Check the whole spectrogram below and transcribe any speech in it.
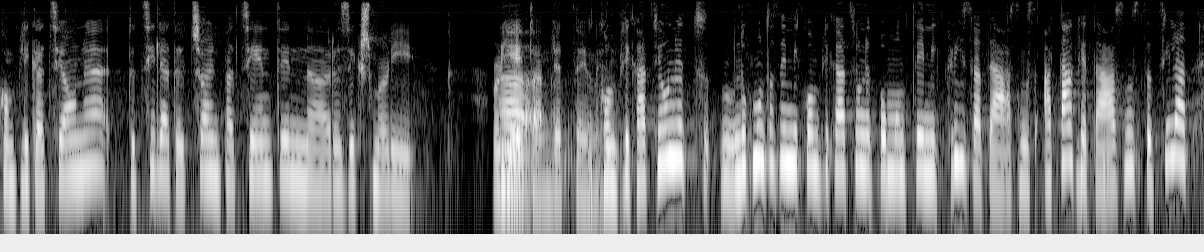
komplikacione të cilat e çojnë pacientin në rrezikshmëri për jetën, le të themi. Komplikacionet, nuk mund të themi komplikacionet, po mund të themi krizat e astmës, ataket e astmës, të cilat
